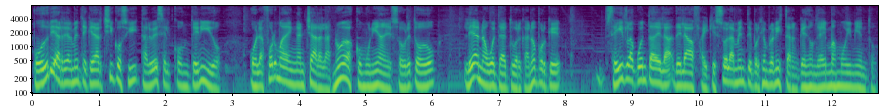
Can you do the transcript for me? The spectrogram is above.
podría realmente quedar chico si tal vez el contenido o la forma de enganchar a las nuevas comunidades, sobre todo, le dan una vuelta de tuerca, ¿no? Porque seguir la cuenta de la, de la AFA y que solamente, por ejemplo, en Instagram, que es donde hay más movimiento,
